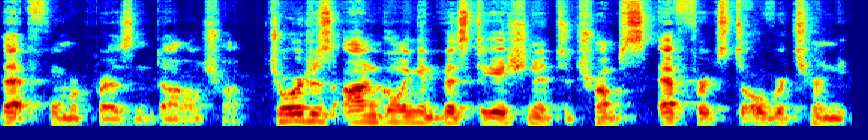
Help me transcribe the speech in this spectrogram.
that former president, Donald Trump. Georgia's ongoing investigation into Trump's efforts to overturn the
